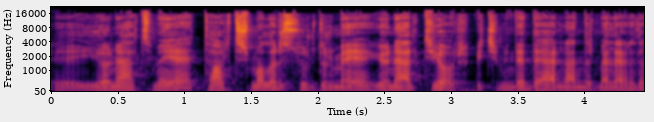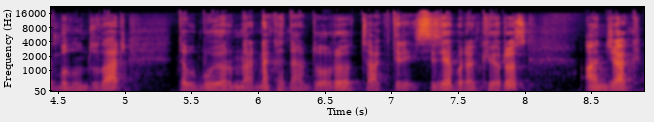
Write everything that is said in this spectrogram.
e, yöneltmeye, tartışmaları sürdürmeye yöneltiyor biçiminde değerlendirmelerde bulundular. Tabi bu yorumlar ne kadar doğru takdiri size bırakıyoruz. Ancak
